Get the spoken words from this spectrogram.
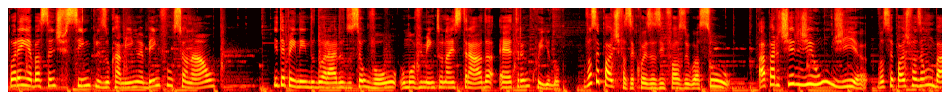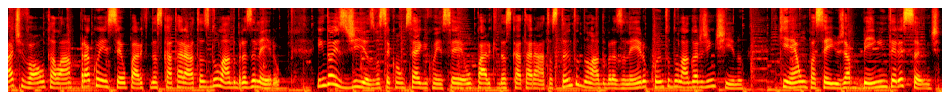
porém é bastante simples o caminho, é bem funcional e dependendo do horário do seu voo, o movimento na estrada é tranquilo. Você pode fazer coisas em Foz do Iguaçu a partir de um dia, você pode fazer um bate-volta lá para conhecer o Parque das Cataratas do lado brasileiro. Em dois dias você consegue conhecer o Parque das Cataratas tanto do lado brasileiro quanto do lado argentino, que é um passeio já bem interessante.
